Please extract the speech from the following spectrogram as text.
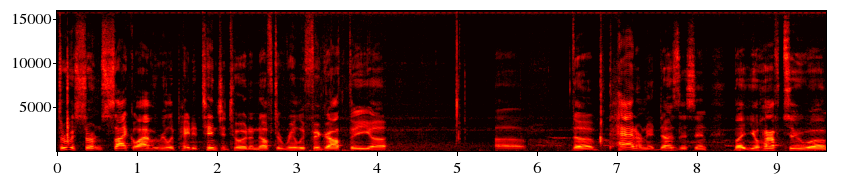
through a certain cycle, I haven't really paid attention to it enough to really figure out the uh, the pattern it does this in. But you'll have to, uh,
